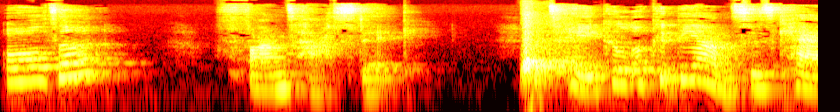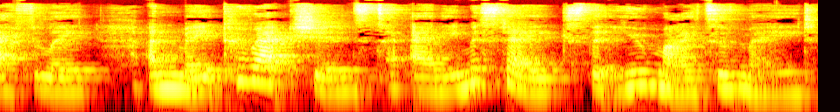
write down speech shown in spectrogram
All done? Fantastic. Take a look at the answers carefully and make corrections to any mistakes that you might have made.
